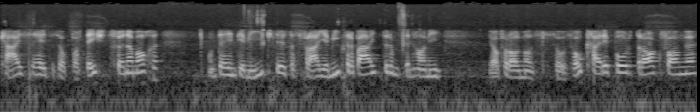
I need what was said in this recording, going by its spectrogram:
geheissen hat, so ein paar Tests können machen Und dann haben die mich eingestellt als freie Mitarbeiter. Und dann habe ich ja, vor allem als, so als Hockey-Reporter angefangen.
